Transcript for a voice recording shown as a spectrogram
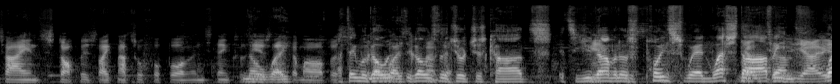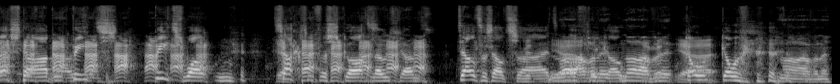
try and stop his like natural football instinct because No he's way. like a marvelous. I think we're going, ways it goes to the judges' cards. It's a unanimous it's- points win. West No Derby. chance. Yeah, yeah. West Derby beats beats Walton. Taxi for Scott. no chance. Delta's outside. Yeah. Not having it. go. Not having it. Yeah. Go, go. Not having it.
